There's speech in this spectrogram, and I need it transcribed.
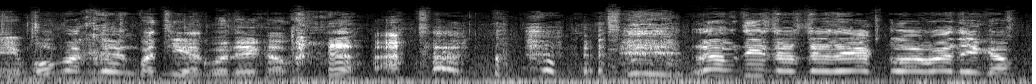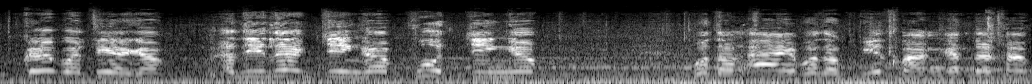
นี่ผมว่าเครื่องประเทศหมดเลยครับเริ่มที่จะแสดงตัวมานี่ครับเครื่องประเทศครับ อันนี้เรื่องจริงครับ พูดจริงครับบ่ต้องอายบ่ต้องปิดบังกันนะครับ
